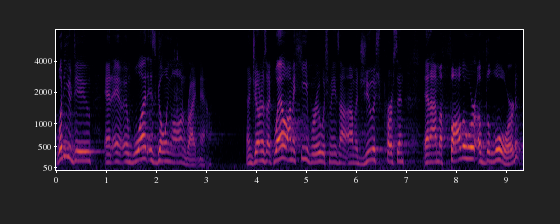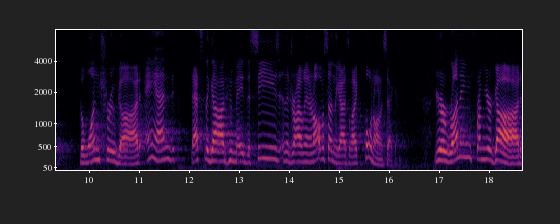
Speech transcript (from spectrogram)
What do you do? And, and, and what is going on right now? And Jonah's like, Well, I'm a Hebrew, which means I'm a Jewish person, and I'm a follower of the Lord, the one true God, and that's the God who made the seas and the dry land. And all of a sudden, the guy's like, Hold on a second. You're running from your God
